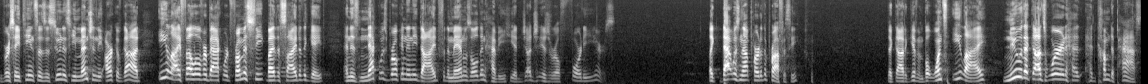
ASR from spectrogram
Verse 18 says, As soon as he mentioned the ark of God, Eli fell over backward from his seat by the side of the gate, and his neck was broken and he died, for the man was old and heavy. He had judged Israel 40 years. Like, that was not part of the prophecy that God had given. But once Eli knew that God's word had, had come to pass,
